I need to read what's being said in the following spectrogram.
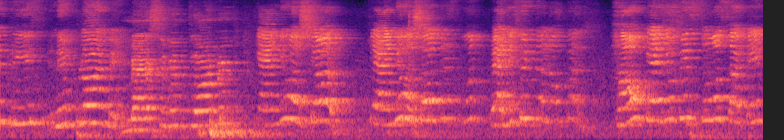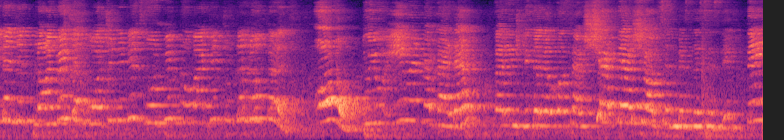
increase in employment. Massive employment? Can you assure, can you assure this would benefit the locals? How can you be so certain that employment opportunities would be provided to the locals? Oh, do you even know, madam? Currently, the locals have shut their shops and businesses. If they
